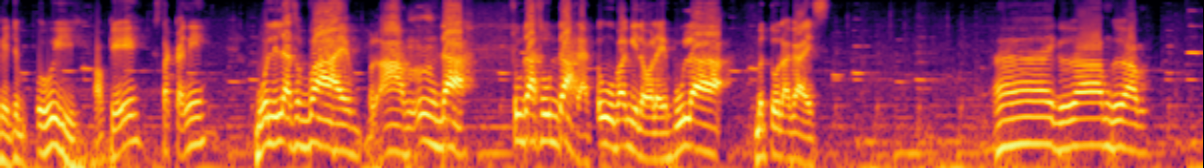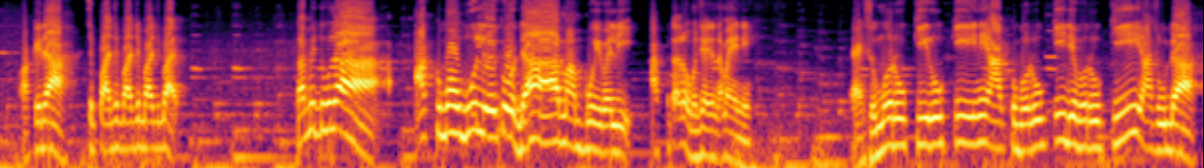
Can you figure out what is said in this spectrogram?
Okey, jep. Ui, okey. Setakat ni bolehlah survive. Ah, mm, dah. Sudah-sudah lah tu bagilah orang lain pula. Betul lah guys. Hai, geram, geram. Okey dah. Cepat, cepat, cepat, cepat. Tapi itulah. Aku mau mula kot. Dah mampu balik. Aku tak tahu macam mana nak main ni. Eh, semua rookie-rookie ni. Aku berrookie, dia berrookie. Ah, sudah.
